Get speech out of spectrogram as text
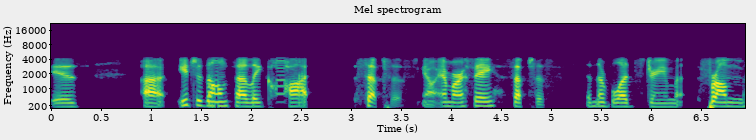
is uh, each of them sadly caught sepsis. You know MRSA, sepsis in their bloodstream from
